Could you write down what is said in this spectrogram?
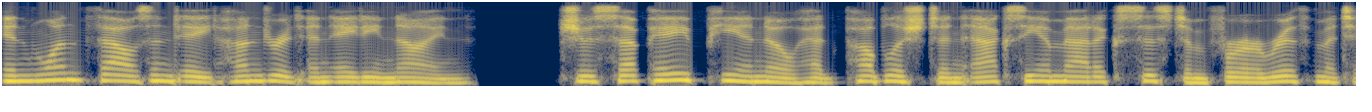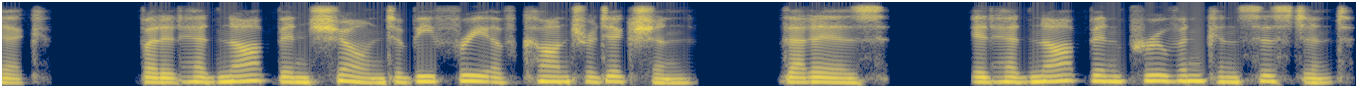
In 1889, Giuseppe Peano had published an axiomatic system for arithmetic, but it had not been shown to be free of contradiction, that is, it had not been proven consistent.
